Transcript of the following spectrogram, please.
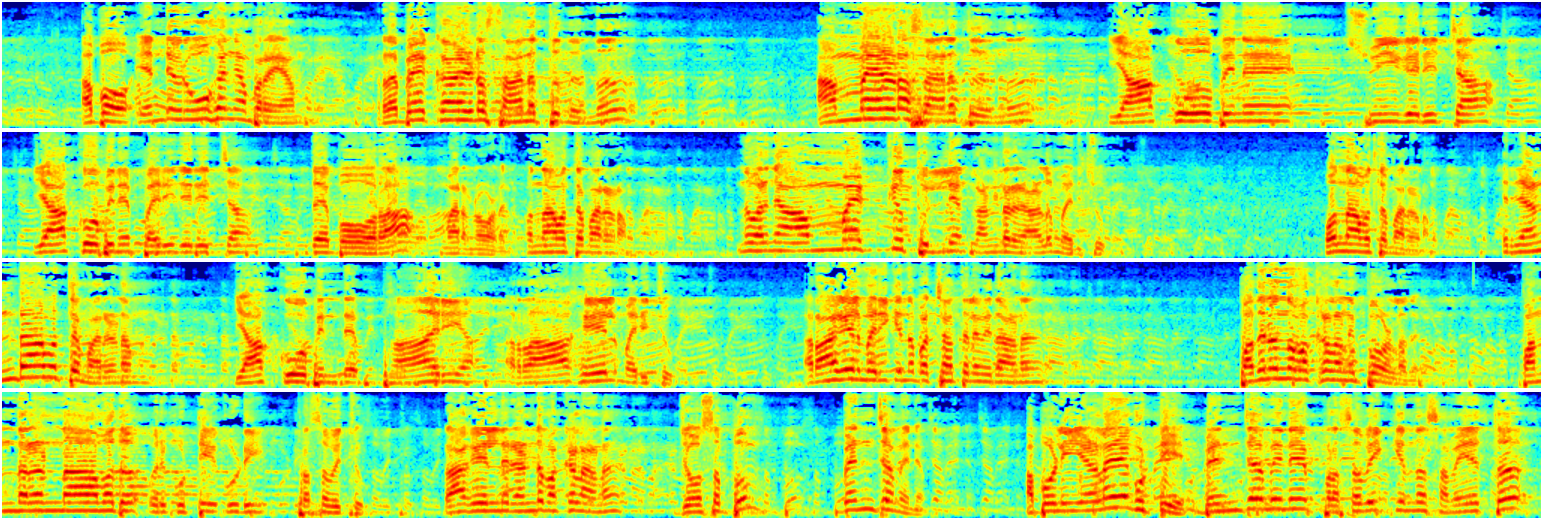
അപ്പോ എന്റെ ഒരു ഊഹം ഞാൻ പറയാം. റബേക്കായുടെ സ്ഥാനത്ത് നിന്ന് അമ്മയുടെ സ്ഥാനത്ത് നിന്ന് യാക്കോബിനെ സ്വീകരിച്ച യാക്കോബിനെ പരിചരിച്ച ദബോറ മരണമടഞ്ഞു ഒന്നാമത്തെ മരണം. എന്ന് പറഞ്ഞ അമ്മയ്ക്ക് തുല്യം കണ്ട ഒരാൾ മരിച്ചു. ഒന്നാമത്തെ മരണം. രണ്ടാമത്തെ മരണം യാക്കോബിന്റെ ഭാര്യ റാഹേൽ മരിച്ചു. റാഹേൽ മരിക്കുന്ന പശ്ചാത്തലം ഇതാണ്. പതിനൊന്ന് മക്കളാണ് ഇപ്പോൾ ഉള്ളത്. പന്ത്രണ്ടാമത് ഒരു കുട്ടിയെ കൂടി പ്രസവിച്ചു. റാഹേലിന് രണ്ട് മക്കളാണ് ജോസഫും ബെഞ്ചമിനും. അപ്പോൾ ഈ ഇളയ കുട്ടിയെ ബെഞ്ചമിനെ പ്രസവിക്കുന്ന സമയത്ത്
